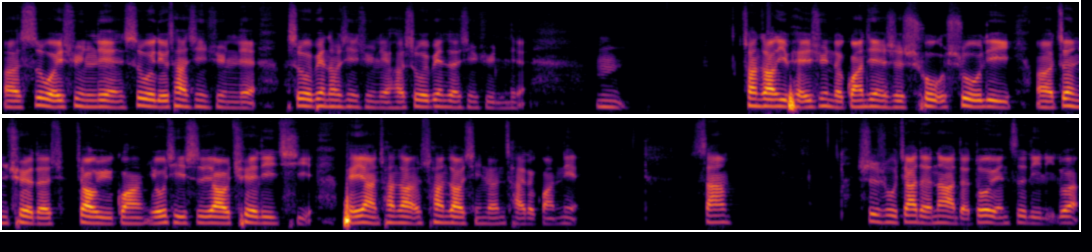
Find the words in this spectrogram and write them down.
呃思维训练、思维流畅性训练、思维变通性训练和思维辩证性训练。嗯。创造力培训的关键是树树立呃正确的教育观，尤其是要确立起培养创造创造型人才的观念。三，叙述加德纳的多元智力理论。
